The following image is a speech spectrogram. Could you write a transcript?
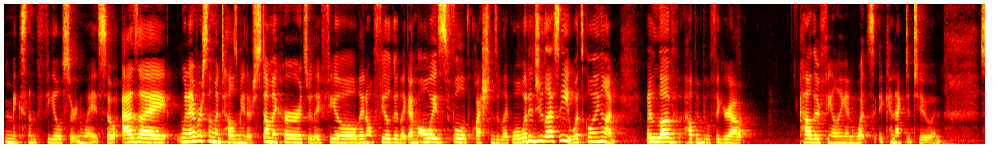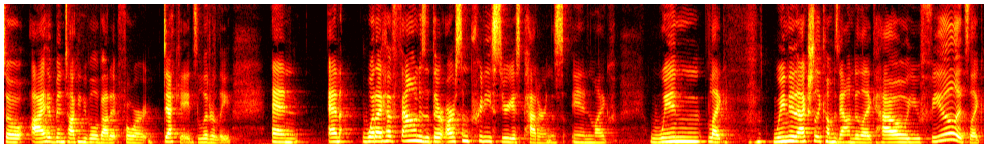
makes them feel certain ways. So as I whenever someone tells me their stomach hurts or they feel they don't feel good, like I'm always full of questions of like, "Well, what did you last eat? What's going on?" I love helping people figure out how they're feeling and what's it connected to. And so I have been talking to people about it for decades, literally. And and what I have found is that there are some pretty serious patterns in like when like when it actually comes down to like how you feel, it's like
